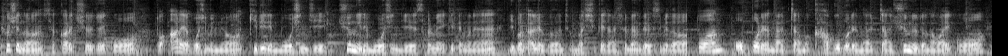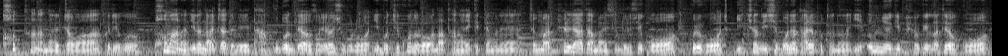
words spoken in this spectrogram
표시는 색깔이 칠해져 있고 또 아래에 보시면요 길일이 무엇인지 흉일이 무엇인지 설명이 있기 때문에 이번 달력은 정말 쉽게 잘 설명되어 있습니다. 또한 옷 버리는 날짜, 뭐 가구 버리는 날짜, 흉일도 나와 있고 커트하는 날짜와 그리고 펌하는 이런 날짜들이 다 구분되어서 이런 식으로 이모티콘으로 나타나 있기 때문에 정말 편리하다 말씀드릴 수 있고 그리고 2025년 달력부터는 이 음력이 표기가 되었고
